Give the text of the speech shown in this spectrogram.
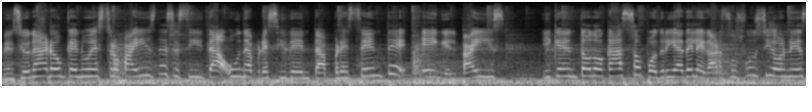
mencionaron que nuestro país necesita una presidenta presente en el país y que en todo caso podría delegar sus funciones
